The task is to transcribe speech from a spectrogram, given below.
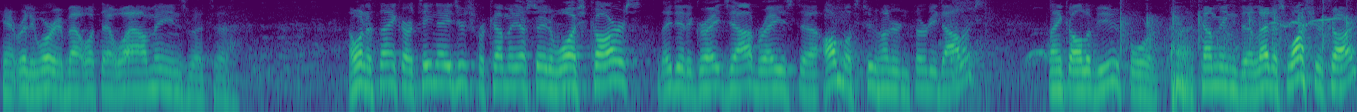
Can't really worry about what that wow means, but uh, I want to thank our teenagers for coming yesterday to wash cars. They did a great job, raised uh, almost $230. Thank all of you for coming to let us wash your cars.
